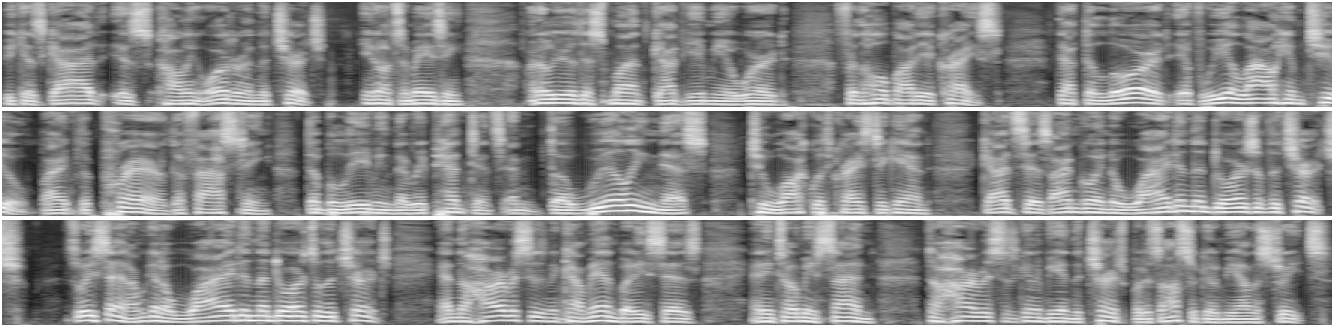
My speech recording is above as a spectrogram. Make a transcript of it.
because God is calling order in the church. You know, it's amazing. Earlier this month, God gave me a word for the whole body of Christ that the Lord, if we allow Him to, by the prayer, the fasting, the believing, the repentance, and the willingness to walk with Christ again, God says, I'm going to widen the doors of the church What he said. I'm going to widen the doors of the church and the harvest is going to come in. But he says, and he told me, son, the harvest is going to be in the church, but it's also going to be on the streets.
